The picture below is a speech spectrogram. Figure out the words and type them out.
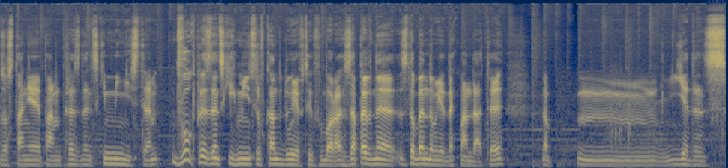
zostanie pan prezydenckim ministrem. Dwóch prezydenckich ministrów kandyduje w tych wyborach. Zapewne zdobędą jednak mandaty. No, jeden z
